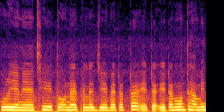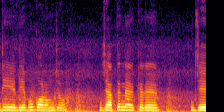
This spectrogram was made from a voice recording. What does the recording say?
কুড়িয়ে নিয়েছি। তো নারকেলের যে ব্যাটারটা, এটা, এটার মধ্যে আমি দিয়ে দেবো গরম জল। যাতে নারকেলের যে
